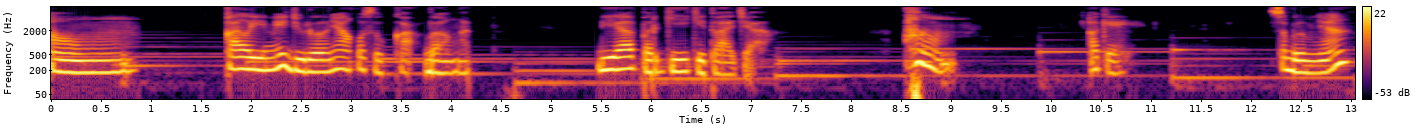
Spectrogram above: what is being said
Um, kali ini judulnya aku suka banget. Dia pergi gitu aja. Oke. Okay. Sebelumnya,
